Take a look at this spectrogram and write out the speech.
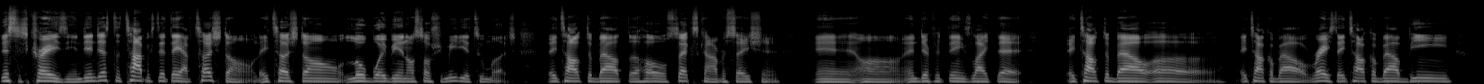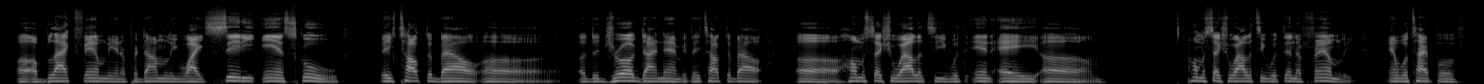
this is crazy. And then just the topics that they have touched on. They touched on little boy being on social media too much. They talked about the whole sex conversation and um, and different things like that. They talked about uh, they talk about race. They talk about being a, a black family in a predominantly white city and school. They've talked about uh, uh, the drug dynamic. They talked about uh, homosexuality within a um, homosexuality within a family and what type of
